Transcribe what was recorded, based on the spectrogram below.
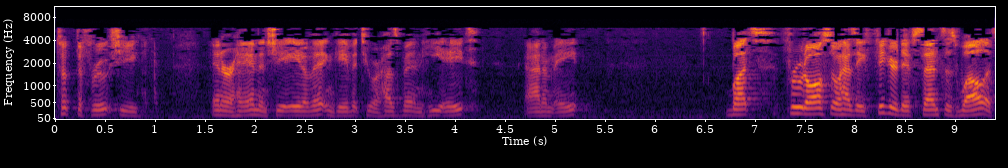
took the fruit she in her hand and she ate of it and gave it to her husband and he ate. Adam ate. But fruit also has a figurative sense as well. It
